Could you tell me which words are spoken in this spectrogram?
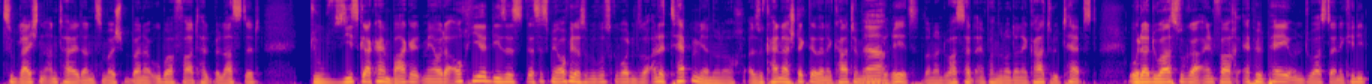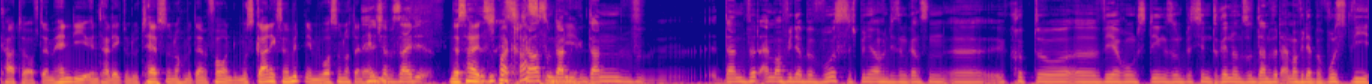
zu gleichen Anteil dann zum Beispiel bei einer Uber-Fahrt halt belastet. Du siehst gar kein Bargeld mehr oder auch hier dieses, das ist mir auch wieder so bewusst geworden, so alle tappen ja nur noch. Also keiner steckt ja deine Karte mehr Ja. im Gerät, sondern du hast halt einfach nur noch deine Karte, du tappst. Oder du hast sogar einfach Apple Pay und du hast deine Kreditkarte auf deinem Handy hinterlegt und du tappst nur noch mit deinem Phone. Du musst gar nichts mehr mitnehmen, du hast nur noch dein Ich Handy. seit, das ist halt super ist krass. und dann, dann, dann wird einem auch wieder bewusst, ich bin ja auch in diesem ganzen äh, Kryptowährungsding so ein bisschen drin und so, dann wird einem auch wieder bewusst, wie, äh,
